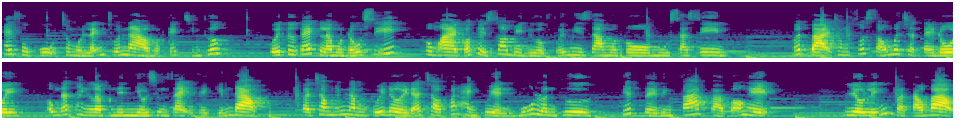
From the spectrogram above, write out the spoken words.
hay phục vụ cho một lãnh chúa nào một cách chính thức, với tư cách là một đấu sĩ, không ai có thể so bì được với Miyamoto Musashi. Bất bại trong suốt 60 trận tay đôi, ông đã thành lập nên nhiều trường dạy về kiếm đạo và trong những năm cuối đời đã cho phát hành quyền Ngũ Luân Thư viết về binh pháp và võ nghệ. Liều lĩnh và táo bạo,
